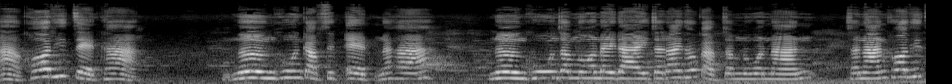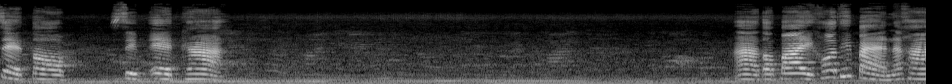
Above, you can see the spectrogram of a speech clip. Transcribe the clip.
อ่าข้อที่ 7 ค่ะ 1 คูณกับ 11 นะคะ 1 คูณจำนวนใด ๆ จะได้เท่ากับจำนวนนั้น ฉะนั้นข้อที่ 7 ตอบ 11 ค่ะ อ่า ต่อไปข้อที่ 8 นะคะ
